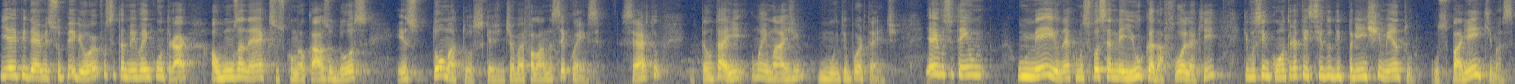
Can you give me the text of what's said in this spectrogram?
E a epiderme superior você também vai encontrar alguns anexos, como é o caso dos estômatos, que a gente já vai falar na sequência, certo? Então tá aí uma imagem muito importante. E aí você tem um, o meio, né, como se fosse a meiuca da folha aqui, que você encontra tecido de preenchimento, os parênquimas,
